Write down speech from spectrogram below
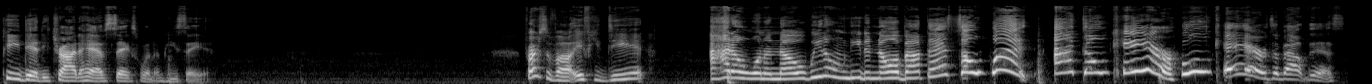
P. Diddy tried to have sex with him, he said. First of all, if he did, I don't want to know. We don't need to know about that. So what? I don't care. Who cares about this?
